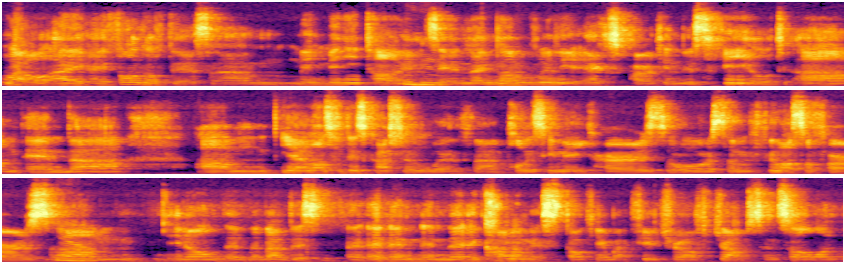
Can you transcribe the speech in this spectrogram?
well, I, I, thought of this um, many, many times, mm-hmm. and I'm not really expert in this field. Um, and uh, um, yeah, lots of discussion with uh, policymakers or some philosophers, yeah. um, you know, about this, and, and, and, the economists talking about future of jobs and so on.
